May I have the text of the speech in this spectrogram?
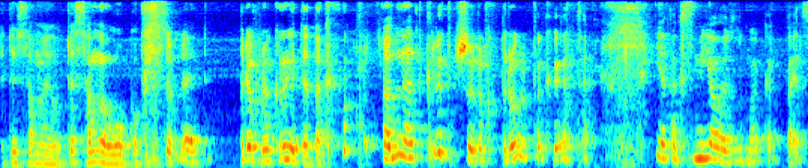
І те саме, те саме око, представляєте? Прям прикрите так. Одне відкрите, широко, друге прикрите. Я так сміялась, думаю, капець.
